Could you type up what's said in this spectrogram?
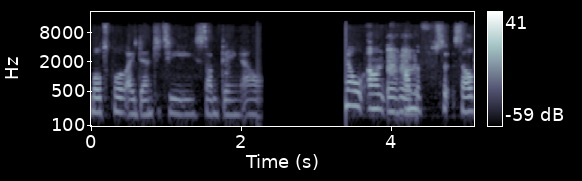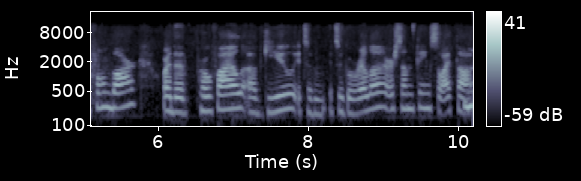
multiple identity something else. You know, on Mhm. on the s- cell phone bar or the profile of Gyu, it's a it's a gorilla or something. So I thought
